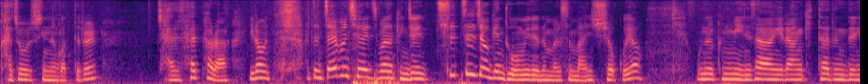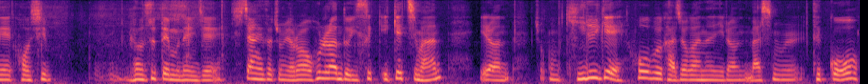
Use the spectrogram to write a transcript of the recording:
가져올 수 있는 것들을 잘 살펴라. 이런 하여튼 짧은 시간이지만 굉장히 실질적인 도움이 되는 말씀 많이 주셨고요. 오늘 금리 인상이랑 기타 등등의 거시 변수 때문에 이제 시장에서 좀 여러 혼란도 있, 있겠지만 이런 조금 길게 호흡을 가져가는 이런 말씀을 듣고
